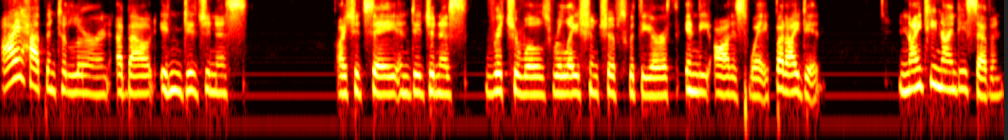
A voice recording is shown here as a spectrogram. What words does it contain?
I happen to learn about indigenous, I should say, indigenous rituals, relationships with the earth in the oddest way, but I did. In 1997,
